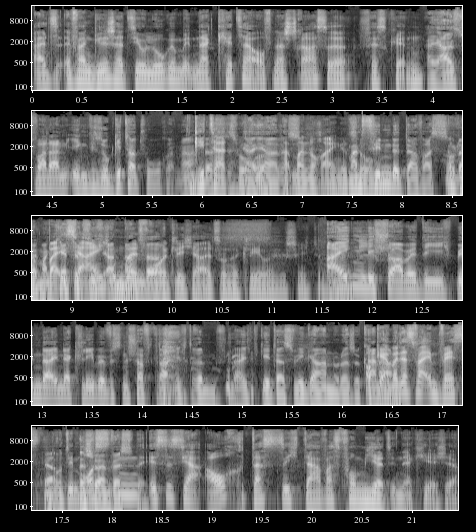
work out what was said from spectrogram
als evangelischer Theologe mit einer Kette auf einer Straße festketten? Ja, ja, es war dann irgendwie so Gittertore. Ne? Gittertore das, ja, ja, hat das, man noch eingezogen. Man findet da was. Oder man Aber ist ja eigentlich aneinander. umweltfreundlicher als so eine Klebegeschichte. Eigentlich habe die, ich bin da in der Klebewissenschaft gerade nicht drin. Vielleicht geht das vegan oder so. Keine Okay, aber Ahnung. das war im Westen. Ja, und im Osten im Westen. ist es ja auch, dass sich da was formiert in der Kirche.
